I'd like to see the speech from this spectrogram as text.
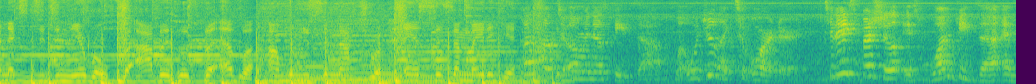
right next to De Niro. But I've been hood forever. I'm the new Sinatra. And since I made it here, Welcome to Omino's Pizza. What would you like to order? Today's special is one pizza and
